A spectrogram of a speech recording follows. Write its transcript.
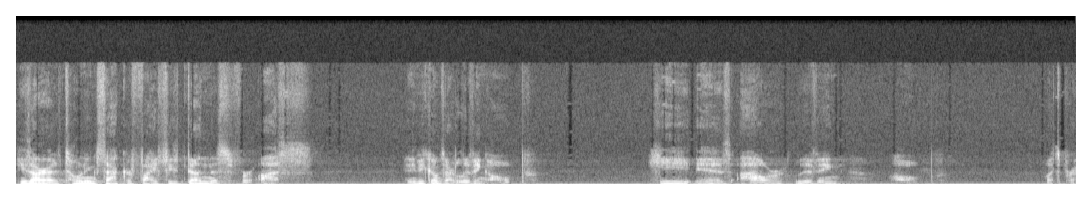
He's our atoning sacrifice. He's done this for us. And He becomes our living hope. He is our living hope. Let's pray.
